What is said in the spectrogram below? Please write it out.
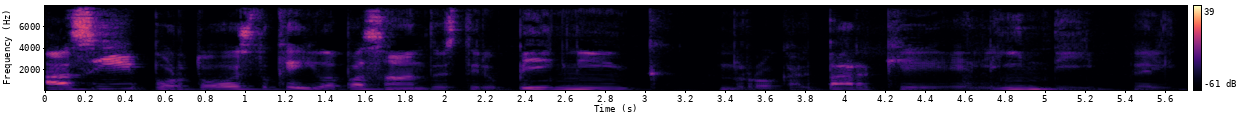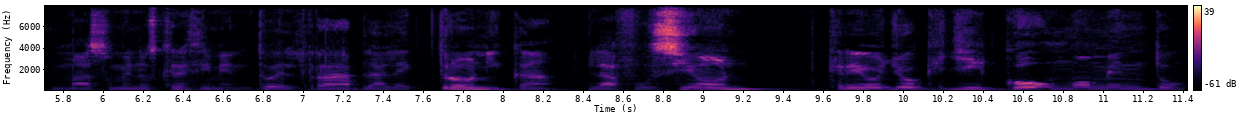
Así, por todo esto que iba pasando, Stereo Picnic, Rock al Parque, el indie, el más o menos crecimiento del rap, la electrónica, la fusión, creo yo que llegó un momento,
